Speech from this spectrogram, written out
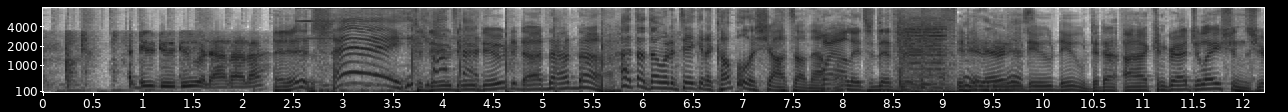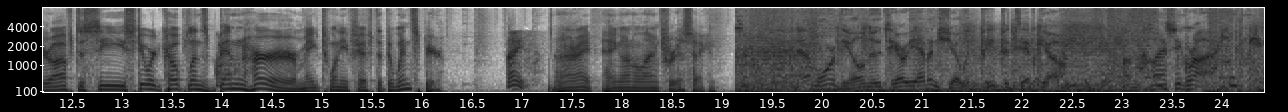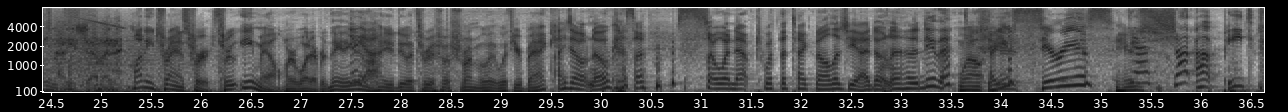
a do do do a da da da. It is. Hey! way. He To do, got do, that. do, da, da, da, da. I thought that would have taken a couple of shots on that one. Well, one. it's the, the do, there it do, is. do, do, do, da. Uh, congratulations. You're off to see Stewart Copeland's Ben Hur May 25th at the Winspear. Nice. All right. Hang on the line for a second. Now more of the all-new Terry Evans Show with Pete Potipcoe on Classic Rock K97. Money transfer through email or whatever. You know yeah. how you do it through from with your bank? I don't know because I'm so inept with the technology. I don't know how to do that. Well, Are you serious? here's, yeah, shut up, Pete.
